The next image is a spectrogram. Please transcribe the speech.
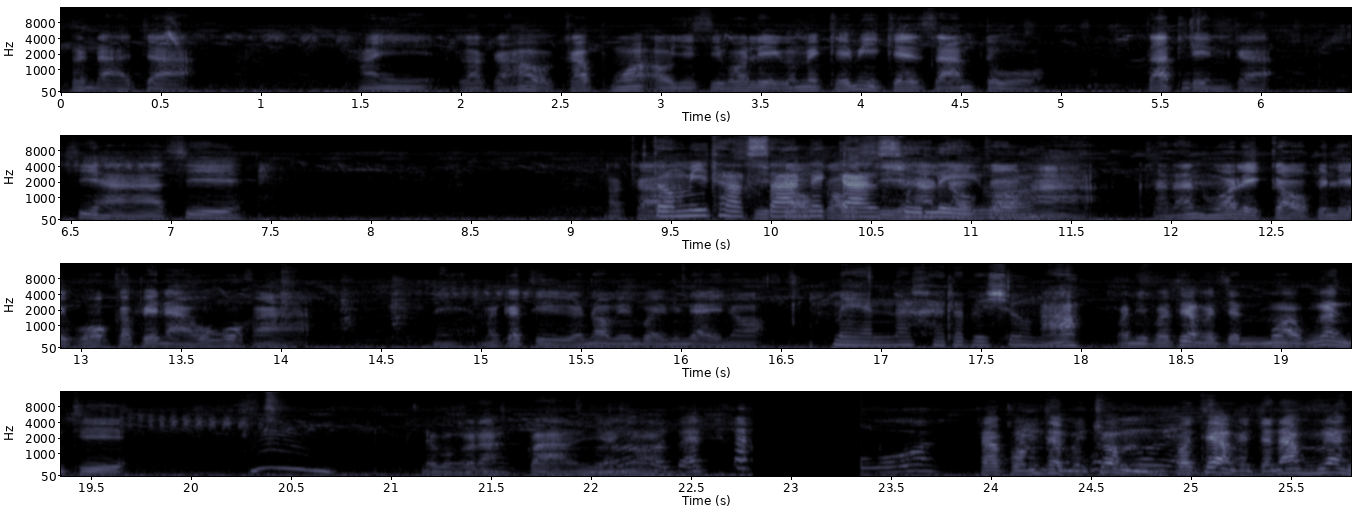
เพิ่นอาจจะให้แล้วก็เฮาก็กลับหัวเอาอย่างสิเพราะเลขมันไม่แค่มีแค่สามตัว ตัดเลนกะสี่หาหาสี่แล้วก็ต้องมีทักษะในการซื้อเลขก็วะหาขนาดหัวเลขเก่าเป็นเลขหกกับเป็นหาหกหกหานี่มันก็ถือกันเนาะเป็นใบเป็นใดเนาะ แมนนะคะท่านผู้ชมเอาวันนี้พระเที่ยงก็จะมอบเงินที่เดี๋ยวบอกกันนะป้าอย่างเนาะโอ้ครับผมท่านผู้ชมพระเที่ยงก็จะนำเงิน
